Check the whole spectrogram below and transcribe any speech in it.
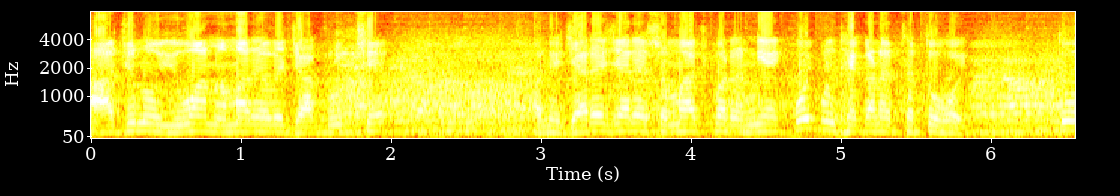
આજનો યુવાન અમારે હવે જાગૃત છે. અને જ્યારે જ્યારે સમાજ પર અન્યાય કોઈ પણ ઠેકાણે થતો હોય, તો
